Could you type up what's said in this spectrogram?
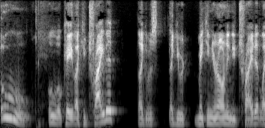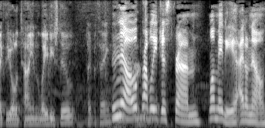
Ooh, ooh, okay. Like you tried it, like it was like you were making your own, and you tried it like the old Italian ladies do, type of thing. No, probably just from, well, maybe. I don't know.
